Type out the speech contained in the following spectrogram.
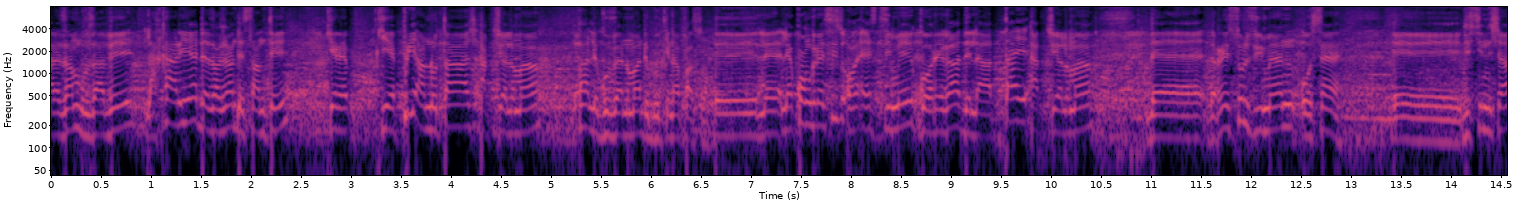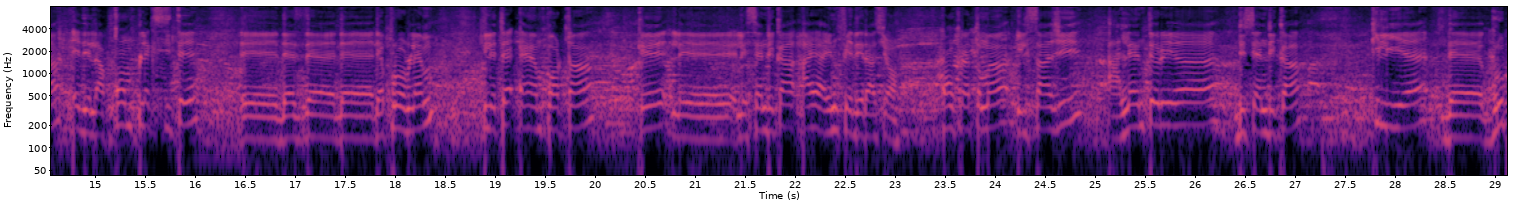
par exemple, vous avez la carrière des agents de santé qui est, qui pris en otage actuellement par le gouvernement de Burkina Faso. Les, congressistes ont estimé qu'au regard de la taille actuellement des ressources humaines au sein du SINCHA et de la complexité des, problèmes, qu'il était important que les, syndicats aillent à une fédération. Concrètement, il s'agit à l'intérieur du syndicat qu'il y ait des groupes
